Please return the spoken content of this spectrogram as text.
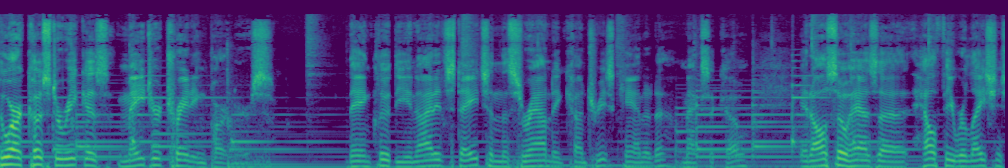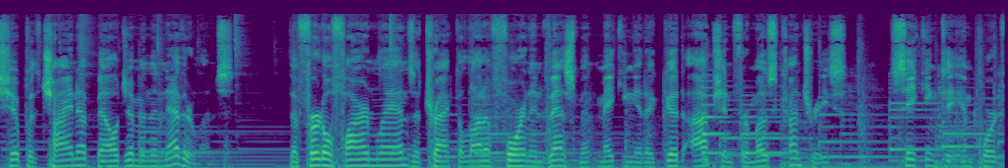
Who are Costa Rica's major trading partners? They include the United States and the surrounding countries, Canada, Mexico. It also has a healthy relationship with China, Belgium, and the Netherlands. The fertile farmlands attract a lot of foreign investment, making it a good option for most countries seeking to import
